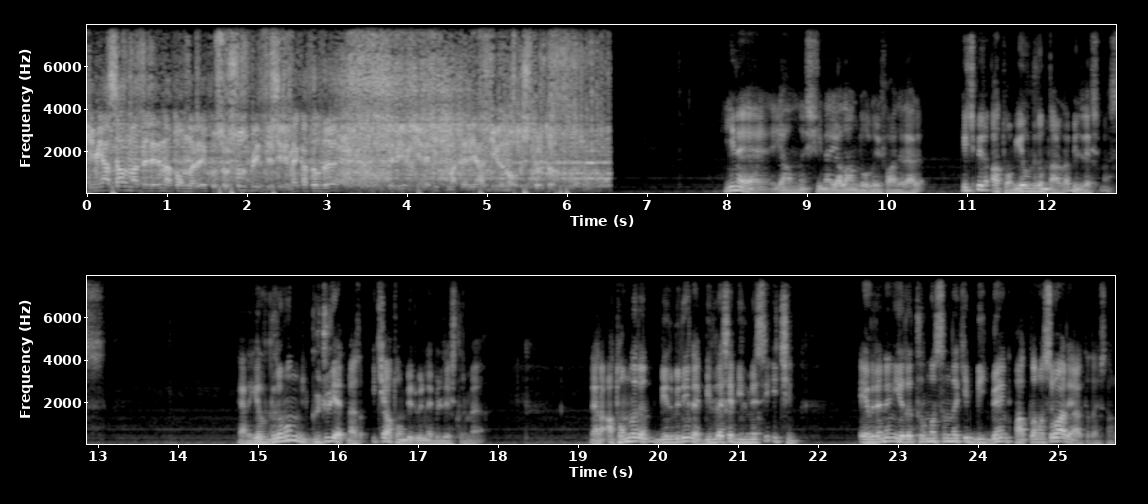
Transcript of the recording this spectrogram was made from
Kimyasal maddelerin atomları kusursuz bir dizilime katıldı ve bir genetik materyal yığını oluşturdu. Yine yanlış, yine yalan dolu ifadeler. Hiçbir atom yıldırımlarla birleşmez. Yani yıldırımın gücü yetmez iki atom birbirine birleştirmeye. Yani atomların birbiriyle birleşebilmesi için evrenin yaratılmasındaki Big Bang patlaması var ya arkadaşlar.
